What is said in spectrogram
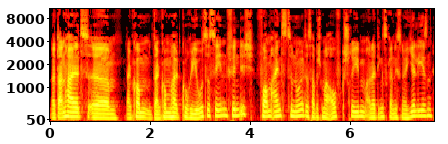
Na dann halt, ähm, dann kommen, dann kommen halt kuriose Szenen, finde ich, vorm 1 zu 0. Das habe ich mal aufgeschrieben. Allerdings kann ich es nur hier lesen.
